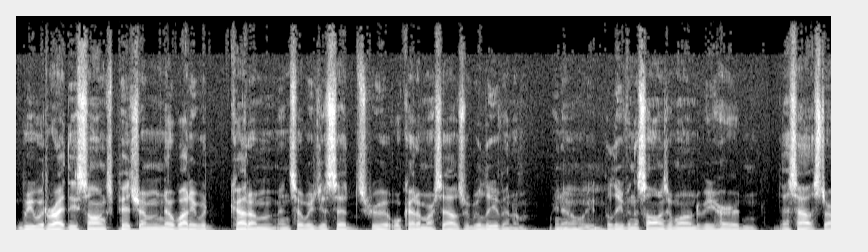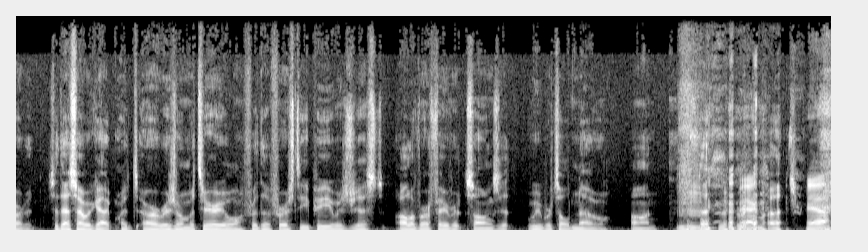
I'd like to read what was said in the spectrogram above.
we would write these songs, pitch them, nobody would cut them, and so we just said, "Screw it, we'll cut them ourselves. We believe in them. You know, we mm-hmm. believe in the songs and want them to be heard, and that's how it started. So that's how we got our original material for the first EP was just all of our favorite songs that we were told no on. Mm-hmm. Very much. Yeah.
